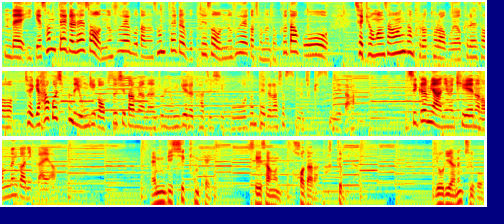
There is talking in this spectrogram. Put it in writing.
근데 이게 선택을 해서 얻는 후회보다는 선택을 못해서 얻는 후회가 저는 더 크다고 제 경험상 항상 그렇더라고요. 그래서 되게 하고 싶은데 용기가 없으시다면 좀 용기를 가지시고 선택을 하셨으면 좋겠습니다. 지금이 아니면 기회는 없는 거니까요. MBC 캠페인 세상은 커다란 학교입니다. 요리하는 즐거움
